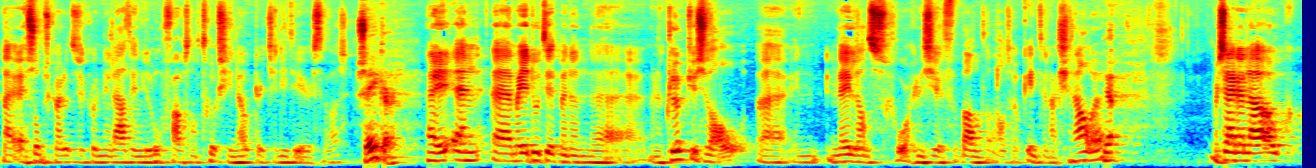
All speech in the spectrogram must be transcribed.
Nou, en soms kan je dat natuurlijk ook inderdaad in die logfiles nog terugzien ook, dat je niet de eerste was. Zeker. Hey, en, eh, maar je doet dit met een, eh, met een clubje, zowel eh, in, Nederlands georganiseerd verband als ook internationaal. Hè? Ja. Maar zijn er nou ook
